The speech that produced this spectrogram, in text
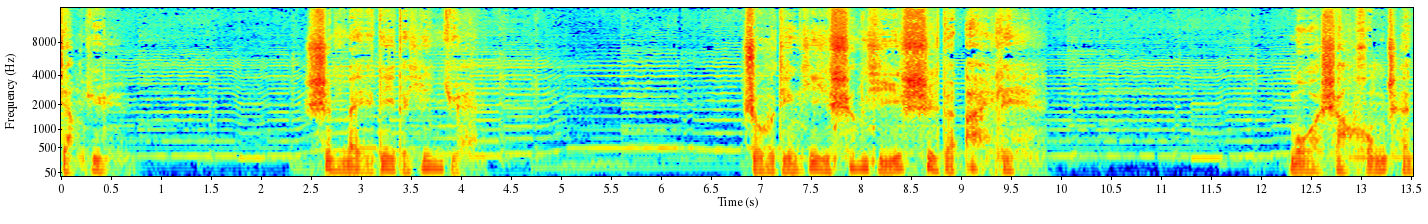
相遇是美丽的姻缘，注定一生一世的爱恋。陌上红尘，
